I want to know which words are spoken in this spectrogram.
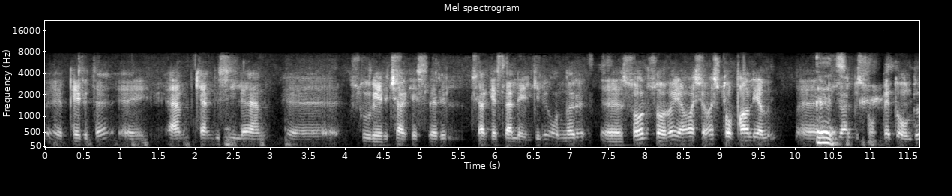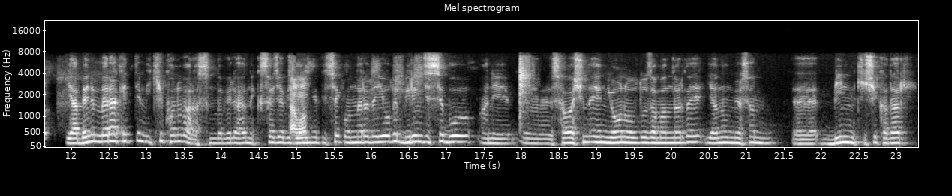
e, Perit'e e, hem kendisiyle hem e, Suriyeli Çerkesleri Çerkeslerle ilgili onları e, sor sonra yavaş yavaş toparlayalım. E, evet. Güzel bir sohbet oldu. Ya benim merak ettiğim iki konu var aslında böyle hani kısaca bir tamam. değinebilsek onlara da iyi olur. Birincisi bu hani e, savaşın en yoğun olduğu zamanlarda yanılmıyorsam e, bin kişi kadar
